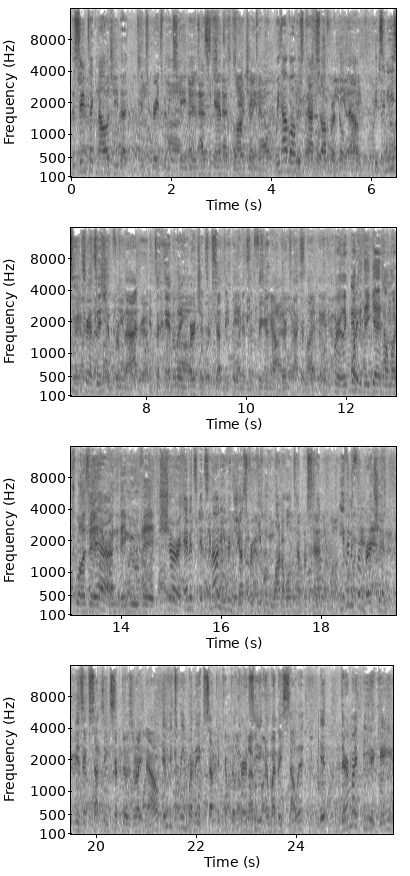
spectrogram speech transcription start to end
The same technology that integrates with exchanges and scans as with it stands right blockchain. We have all this we're doing, like, tax software built out. It's an easy transition from that into handling merchants accepting payments and figuring out their tax liability. Right, like what And did they get? How much was it? Yeah. When did they move it? Sure, and it's it's not even just for people who want to hold 10%. Even if a merchant is accepting cryptos right now, in between when they accept a cryptocurrency and when they sell it, it there might be a gain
